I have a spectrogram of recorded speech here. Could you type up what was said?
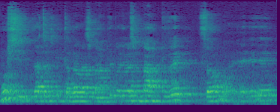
musi zacząć intonować mantry, ponieważ mantry są yy,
